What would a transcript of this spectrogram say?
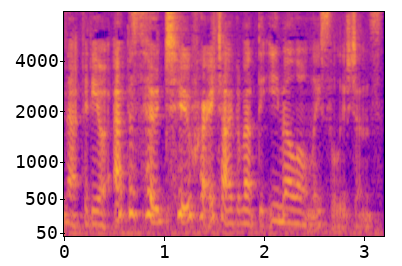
not video, episode two, where I talk about the email only solutions.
